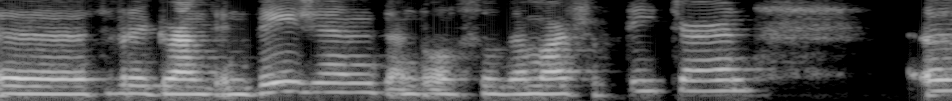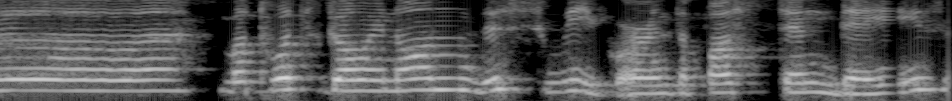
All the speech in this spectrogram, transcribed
uh, several ground invasions, and also the March of Return. Uh, but what's going on this week or in the past 10 days?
